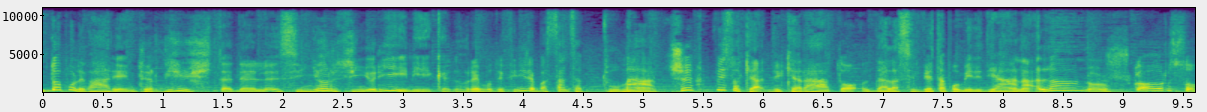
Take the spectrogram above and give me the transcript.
Dopo le varie interviste del signor Signorini, che dovremmo definire abbastanza too much, visto che ha dichiarato dalla Silvietta Pomeridiana l'anno scorso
